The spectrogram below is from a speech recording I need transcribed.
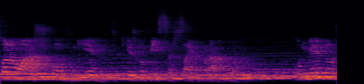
Só não acho conveniente que as noviças saiam para a rua. Pelo menos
